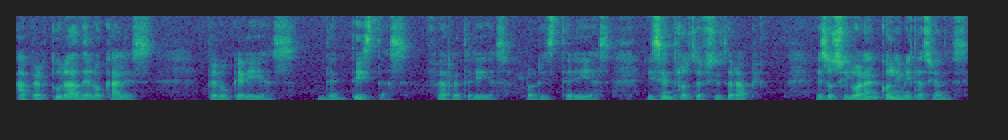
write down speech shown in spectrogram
apertura de locales, peluquerías, dentistas, ferreterías, floristerías y centros de fisioterapia. Eso sí lo harán con limitaciones,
